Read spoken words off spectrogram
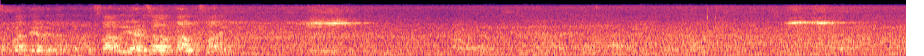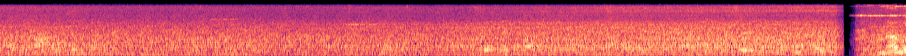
ಎಂಬತ್ತೇಳರಿಂದ ಸಾವಿರದ ಎರಡು ಸಾವಿರದ ನಾಲ್ಕು ಸಾರಿ ನಾನು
